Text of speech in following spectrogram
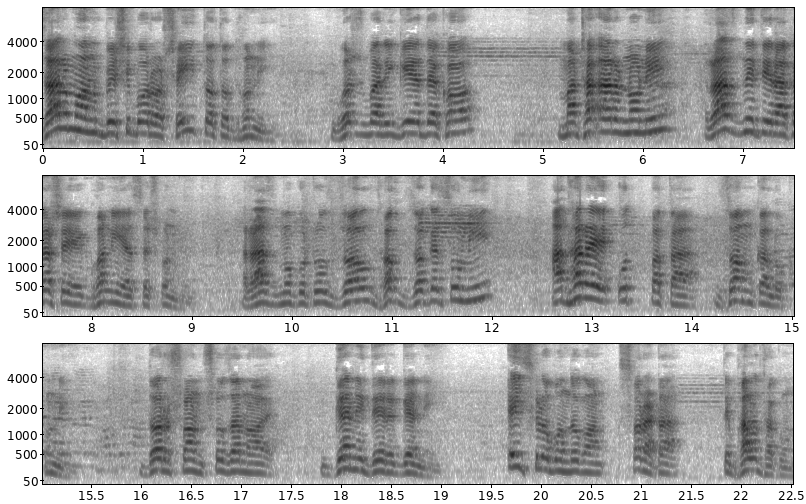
যার মন বেশি বড় সেই তত ধনী। ঘোষবাড়ি গিয়ে দেখো, মাঠা আর ননি, রাজনীতির আকাশে ঘনিয়েছে শনি। রাজমুকুট জল ঝকঝকে চুনি, আধারে উৎপাতা জমকালো খুনি। দর্শন সোজা নয়, জ্ঞানীদের জ্ঞানী। এই ছিল বন্ধুগণ, সরাটা। তে ভালো থাকুন।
